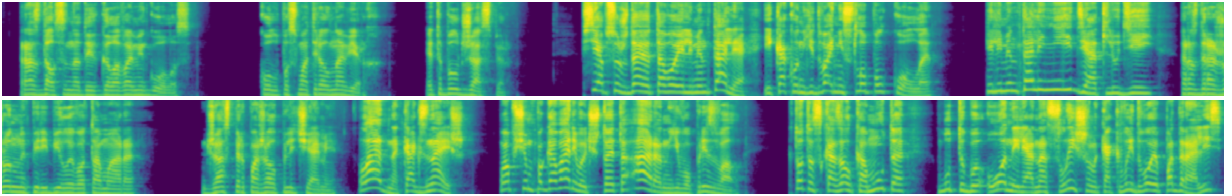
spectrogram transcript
— раздался над их головами голос. Кол посмотрел наверх. Это был Джаспер. «Все обсуждают того элементаля и как он едва не слопал Колла». «Элементали не едят людей», —— раздраженно перебила его Тамара. Джаспер пожал плечами. «Ладно, как знаешь. В общем, поговаривают, что это Аарон его призвал. Кто-то сказал кому-то, будто бы он или она слышала, как вы двое подрались,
